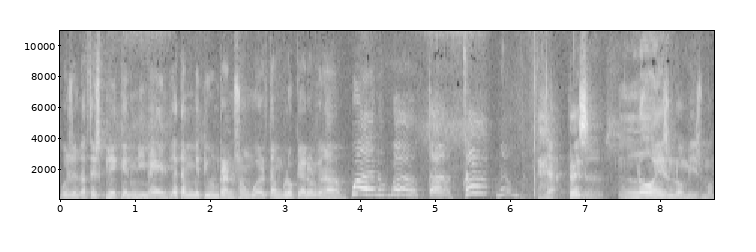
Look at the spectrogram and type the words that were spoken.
pues haces clic en un email, ya te han metido un ransomware, te han bloqueado el ordenador, bueno, bueno, ta, ta, no. Entonces, no es lo mismo.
